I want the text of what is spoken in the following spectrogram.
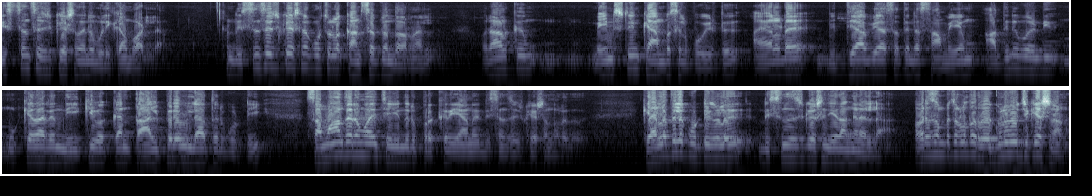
ഡിസ്റ്റൻസ് എഡ്യൂക്കേഷൻ തന്നെ വിളിക്കാൻ പാടില്ല. ഡിസ്റ്റൻസ് എഡ്യൂക്കേഷനെ കുറിച്ചുള്ള കൺസെപ്റ്റ് എന്താ പറഞ്ഞാൽ ഒരാൾക്ക് മെയിൻ സ്ട്രീം ക്യാമ്പസിൽ പോയിട്ട് അയാളുടെ വിദ്യാഭ്യാസത്തിന്റെ സമയം അതിനുവേണ്ടി മുഖ്യധാരം നീക്കി വെക്കാൻ താല്പര്യമില്ലാത്തൊരു കുട്ടി സമാന്തരമായി ചെയ്യുന്നൊരു പ്രക്രിയയാണ് ഡിസ്റ്റൻസ് എഡ്യൂക്കേഷൻ എന്നുള്ളത് കേരളത്തിലെ കുട്ടികൾ ഡിസ്റ്റൻസ് എഡ്യൂക്കേഷൻ ചെയ്യുന്നത് അങ്ങനെയല്ല. അവരെ സംബന്ധിച്ചുള്ളത് റെഗുലർ എഡ്യൂക്കേഷനാണ്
